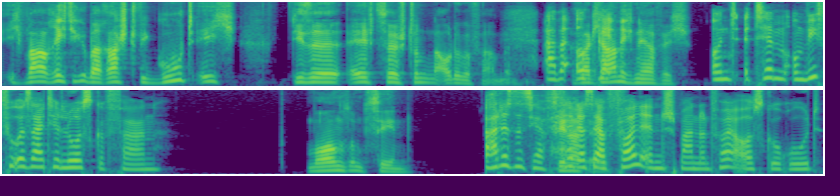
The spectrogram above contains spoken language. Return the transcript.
ich war richtig überrascht, wie gut ich diese elf, zwölf Stunden Auto gefahren bin. Aber Das war okay. gar nicht nervig. Und Tim, um wie viel Uhr seid ihr losgefahren? Morgens um zehn. Ah, das ist ja, Zehn, das ist ja voll entspannt und voll ausgeruht.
